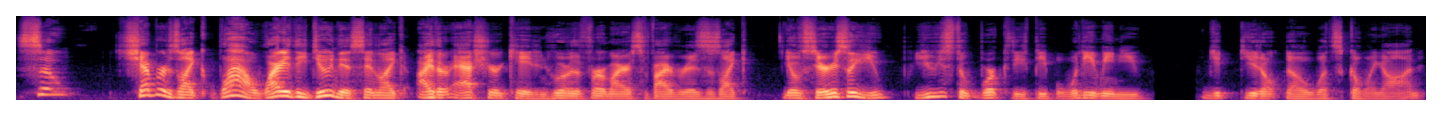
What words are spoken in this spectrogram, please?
So Shepard's like, wow, why are they doing this? And like either Ashley or Kaidan, whoever the Virmire survivor is, is like, yo, seriously, you you used to work with these people. What do you mean you you, you don't know what's going on?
